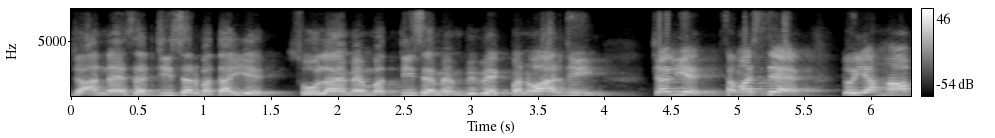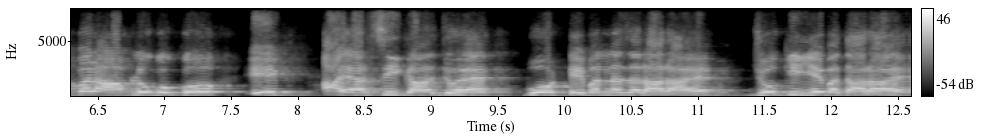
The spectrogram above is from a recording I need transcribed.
जानना है सर? जी सर, बताइए। 16 एम एम बत्तीस एम एम विवेक पनवार जी। चलिए, समझते हैं। तो यहाँ पर आप लोगों को एक आईआरसी का जो है, वो टेबल नज़र आ रहा है, जो कि ये बता रहा है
